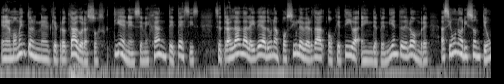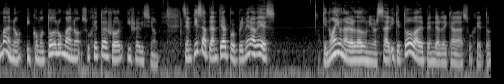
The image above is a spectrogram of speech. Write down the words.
En el momento en el que Protágoras sostiene semejante tesis, se traslada la idea de una posible verdad objetiva e independiente del hombre hacia un horizonte humano y como todo lo humano sujeto a error y revisión. Se empieza a plantear por primera vez que no hay una verdad universal y que todo va a depender de cada sujeto.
